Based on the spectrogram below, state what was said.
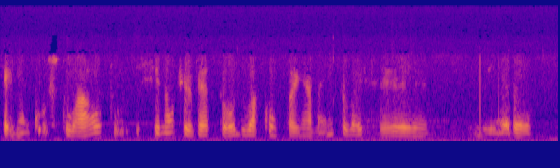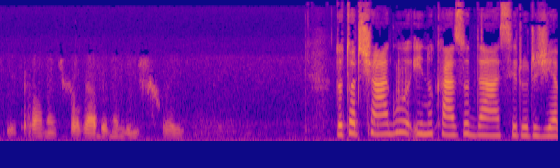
tem um custo alto e se não tiver todo o acompanhamento vai ser dinheiro literalmente jogado no lixo aí. Doutor Tiago, e no caso da cirurgia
